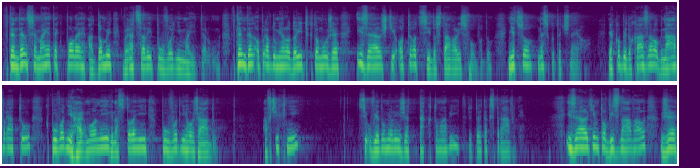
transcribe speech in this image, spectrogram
V ten den se majetek, pole a domy vracely původním majitelům. V ten den opravdu mělo dojít k tomu, že izraelští otroci dostávali svobodu. Něco neskutečného. Jakoby docházelo k návratu, k původní harmonii, k nastolení původního řádu. A všichni si uvědomili, že tak to má být, že to je tak správně. Izrael tímto vyznával, že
